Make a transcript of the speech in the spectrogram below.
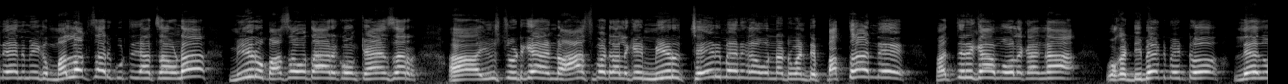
నేను మీకు మళ్ళొకసారి గుర్తు చేస్తా ఉండా మీరు బసవ తారకం క్యాన్సర్ ఇన్స్టిట్యూట్కి అండ్ హాస్పిటల్కి మీరు చైర్మన్గా ఉన్నటువంటి పత్రాన్ని పత్రికా మూలకంగా ఒక డిబేట్ పెట్టు లేదు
